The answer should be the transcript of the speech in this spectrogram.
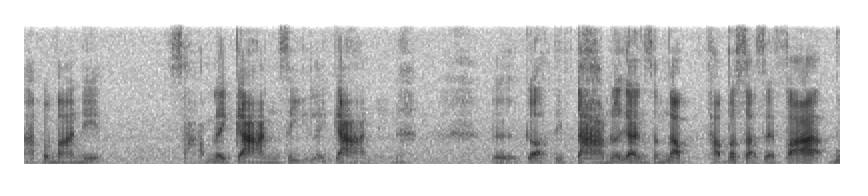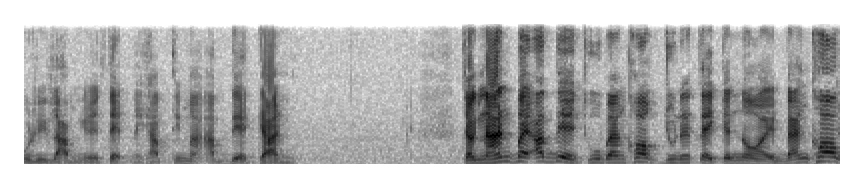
อะประมาณนี้ 3 รายการ 4 รายการเนี่ยนะเออก็ติดตามแล้วกันสำหรับทัพประสาทสายฟ้าบุรีรัมย์ยูไนเต็ดนะครับ ที่มาอัปเดตกัน จากนั้นไปอัปเดตทูแบงคอกยูไนเต็ดกันหน่อยแบงคอก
